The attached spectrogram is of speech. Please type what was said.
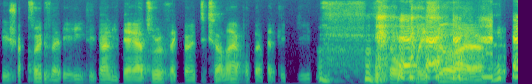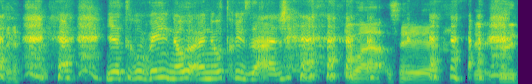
T'es chanceuse, Valérie, t'es en littérature, fait que t'as un dictionnaire pour te mettre les pieds. ça, euh, Il a trouvé un autre usage. Et voilà, c'est deux,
